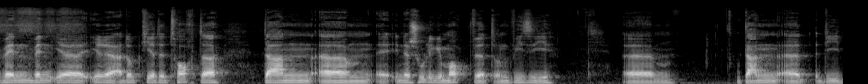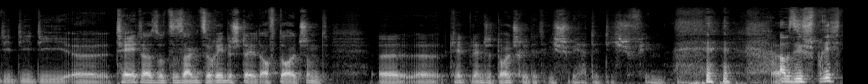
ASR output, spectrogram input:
wenn, wenn ihr, ihre adoptierte Tochter dann ähm, in der Schule gemobbt wird und wie sie ähm, dann äh, die, die, die, die äh, Täter sozusagen zur Rede stellt auf Deutsch und äh, äh, Kate Blanchett Deutsch redet, ich werde dich finden. Aber sie spricht,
